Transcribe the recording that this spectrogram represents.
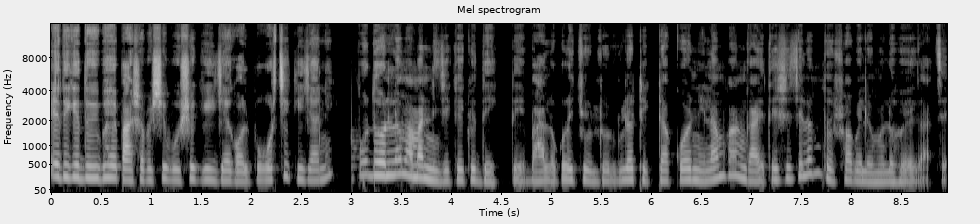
এদিকে দুই ভাই পাশাপাশি বসে কি যা গল্প করছে কি জানি। তারপর ধরলাম, আমার নিজেকে একটু দেখতে। ভালো করে চুল টুলগুলো ঠিকঠাক করে নিলাম, কারণ গাড়িতে এসেছিলাম তো সব এলোমেলো হয়ে গেছে।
